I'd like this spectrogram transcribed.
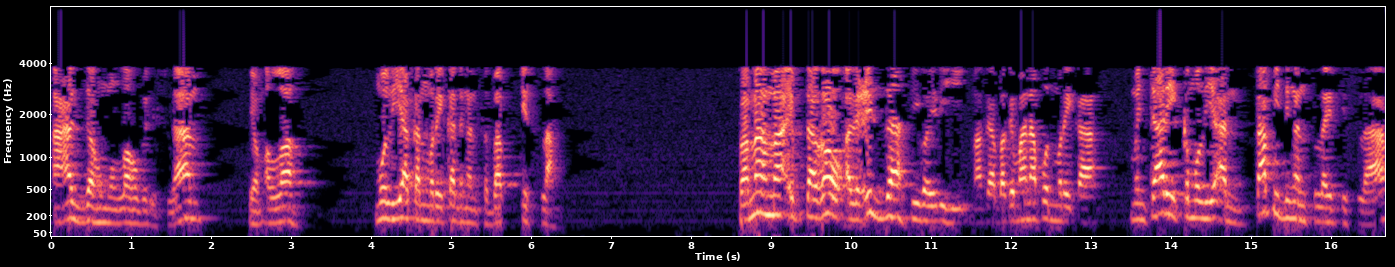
a'azzahumullahu bil Islam yang Allah muliakan mereka dengan sebab Islam. Famahma ibtagau al-izzah fi ghairihi, maka bagaimanapun mereka mencari kemuliaan tapi dengan selain Islam,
